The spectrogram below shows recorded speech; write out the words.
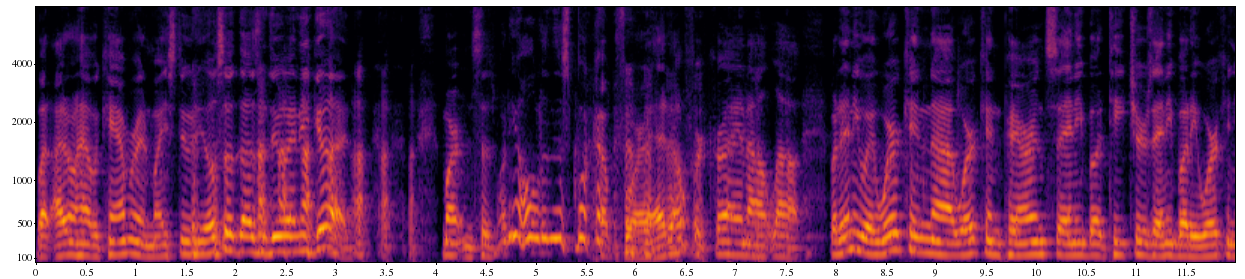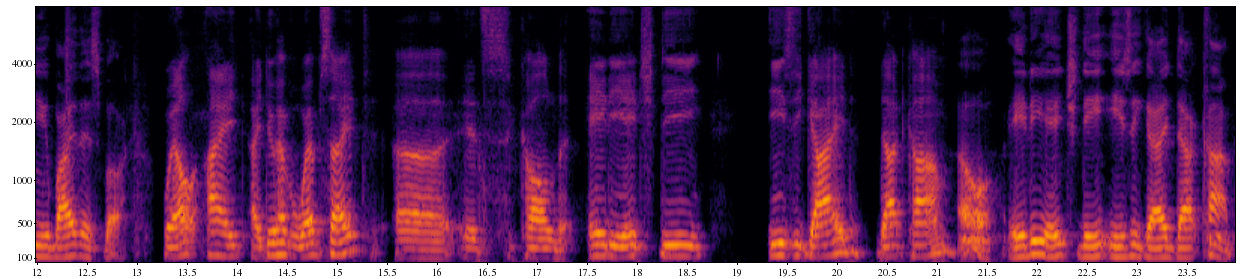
but I don't have a camera in my studio, so it doesn't do any good. Martin says, "What are you holding this book up for, Ed? Oh, for crying out loud!" But anyway, where can uh, where can parents, anybody, teachers, anybody, where can you buy this book? Well, I, I do have a website. Uh, it's called ADHDEasyGuide.com. Oh, ADHD ADHDEasyGuide.com.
